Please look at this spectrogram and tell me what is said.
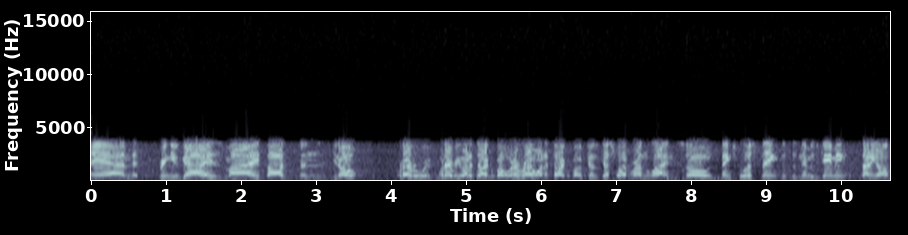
and bring you guys my thoughts and you know whatever we, whatever you want to talk about, whatever I want to talk about. Because guess what, we're on the line. So thanks for listening. This is Nimbus Gaming signing off.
